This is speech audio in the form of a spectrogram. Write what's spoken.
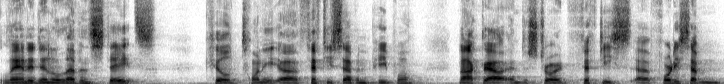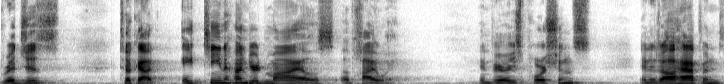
landed in 11 states, killed 20, uh, 57 people, knocked out and destroyed 50, uh, 47 bridges, took out 1,800 miles of highway in various portions, and it all happened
